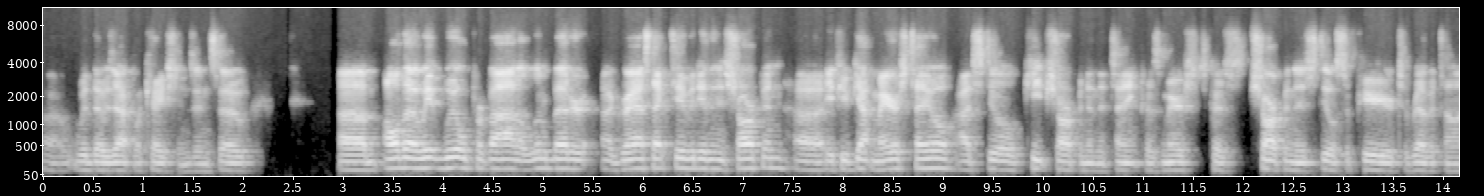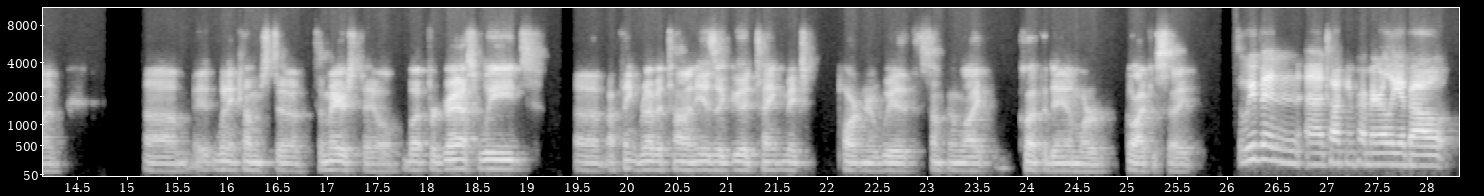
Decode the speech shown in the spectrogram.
uh, with those applications. And so, um, although it will provide a little better uh, grass activity than sharpen, uh, if you've got mare's tail, I'd still keep sharpen in the tank because mare's because sharpen is still superior to Reviton um, it, when it comes to to mare's tail. But for grass weeds, uh, I think Reviton is a good tank mix partner with something like clethodim or glyphosate. So we've been uh, talking primarily about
